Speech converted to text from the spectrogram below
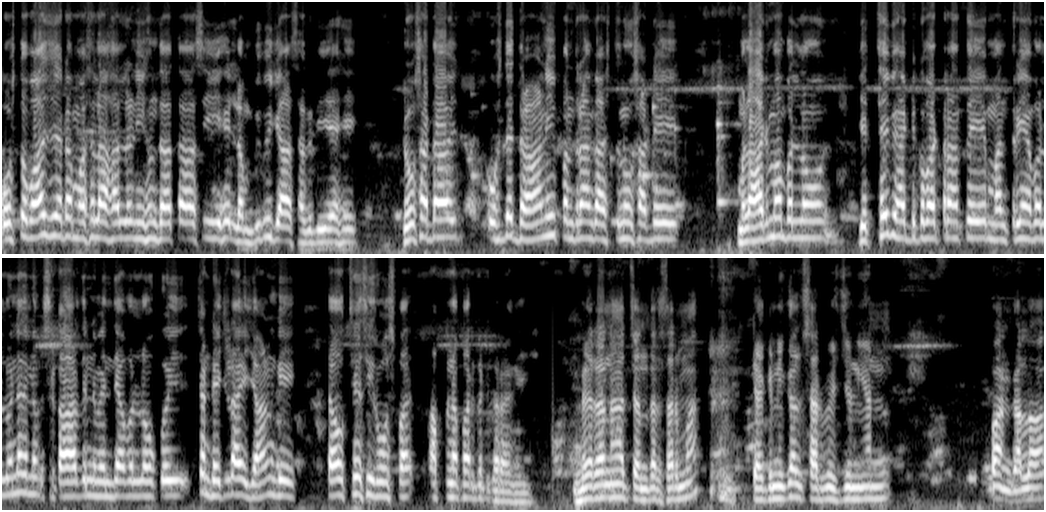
ਉਸ ਤੋਂ ਬਾਅਦ ਜੇ ਸਾਡਾ ਮਸਲਾ ਹੱਲ ਨਹੀਂ ਹੁੰਦਾ ਤਾਂ ਅਸੀਂ ਇਹ ਲੰਬੀ ਵੀ ਜਾ ਸਕਦੀ ਹੈ ਇਹ। ਜੋ ਸਾਡਾ ਉਸ ਦੇ ਦੌਰਾਨ ਹੀ 15 ਅਗਸਤ ਨੂੰ ਸਾਡੇ ਮੁਲਾਜ਼ਮਾਂ ਵੱਲੋਂ ਜਿੱਥੇ ਵੀ ਹੈੱਡਕੁਆਟਰਾਂ ਤੇ ਮੰਤਰੀਆਂ ਵੱਲੋਂ ਇਹਨਾਂ ਦੇ ਸਰਕਾਰ ਦੇ ਨੁਮਾਇੰਦਿਆਂ ਵੱਲੋਂ ਕੋਈ ਝੰਡੇ ਚੜਾਏ ਜਾਣਗੇ ਤਾਂ ਉੱਥੇ ਅਸੀਂ ਰੋਸ ਆਪਣਾ ਪ੍ਰਗਟ ਕਰਾਂਗੇ ਜੀ। ਮੇਰਾ ਨਾਮ Chander Sharma technical service union Bhangla.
